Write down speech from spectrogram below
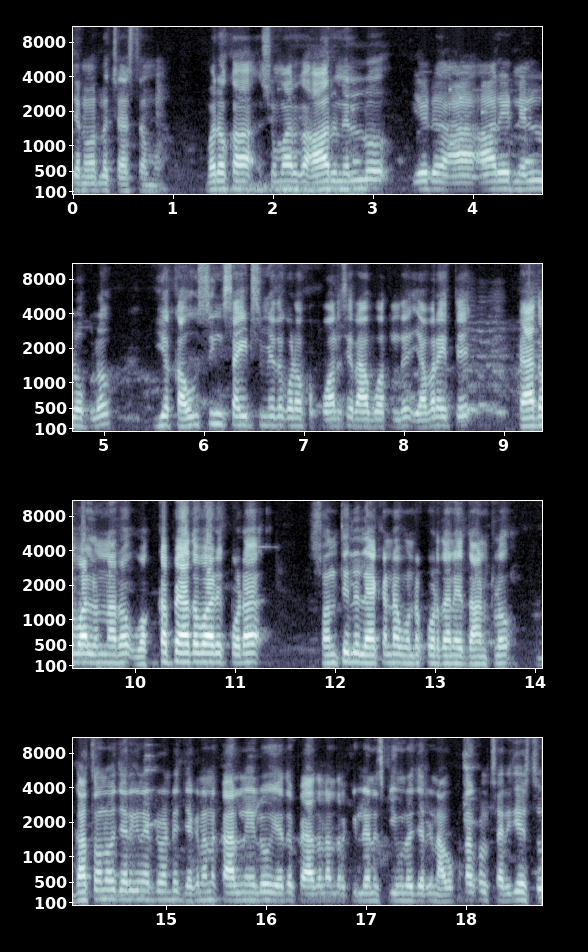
జనవరిలో చేస్తాము. మరొక సుమారుగా ఆరు నెలలు ఏడు ఆరేడు నెలల లోపల ఈ యొక్క హౌసింగ్ సైట్స్ మీద కూడా ఒక పాలసీ రాబోతుంది. ఎవరైతే పేదవాళ్ళు ఉన్నారో ఒక్క పేదవాడికి కూడా సొంత ఇల్లు లేకుండా ఉండకూడదనే దాంట్లో గతంలో జరిగినటువంటి జగనన్న కాలనీలు ఏదో పేదలందరికీ ఇల్లు అనే స్కీమ్లో జరిగిన అవకతవకలు సరిచేస్తూ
